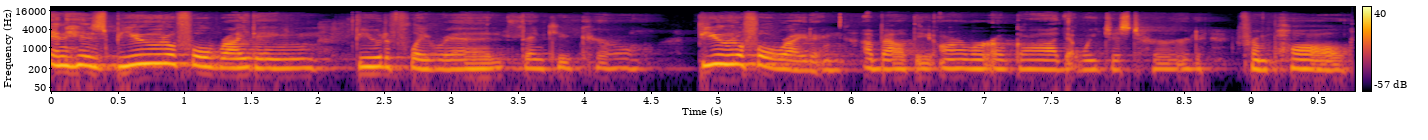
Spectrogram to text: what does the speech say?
In his beautiful writing, beautifully read, thank you, Carol, beautiful writing about the armor of God that we just heard from Paul.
